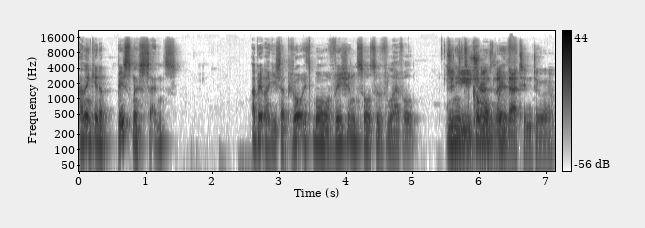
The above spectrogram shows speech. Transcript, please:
I think in a business sense, a bit like you said before, it's more vision sort of level. So do you translate that into a?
